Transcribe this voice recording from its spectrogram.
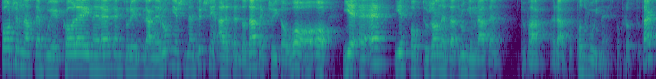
po czym następuje kolejny refren, który jest grany również identycznie, ale ten dodatek, czyli to ło, o, o, je, e, e, jest powtórzone za drugim razem dwa razy. Podwójne jest po prostu, tak?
